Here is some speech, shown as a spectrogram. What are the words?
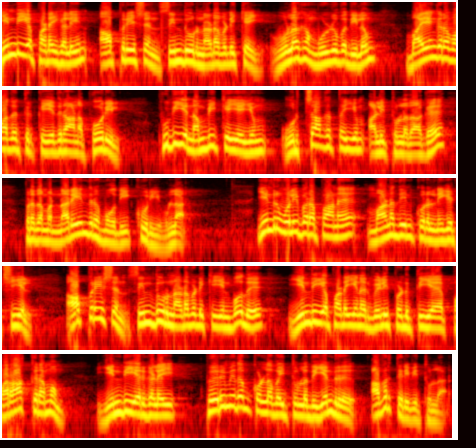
இந்திய படைகளின் ஆபரேஷன் சிந்தூர் நடவடிக்கை உலகம் முழுவதிலும் பயங்கரவாதத்திற்கு எதிரான போரில் புதிய நம்பிக்கையையும் உற்சாகத்தையும் அளித்துள்ளதாக பிரதமர் நரேந்திர மோடி கூறியுள்ளார். இன்று ஒலிபரப்பான மனதின் குரல் நிகழ்ச்சியில் ஆபரேஷன் சிந்தூர் நடவடிக்கையின் போது இந்திய படையினர் வெளிப்படுத்திய பராக்கிரமம் இந்தியர்களை பெருமிதம் கொள்ள வைத்துள்ளது என்று அவர் தெரிவித்துள்ளார்.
